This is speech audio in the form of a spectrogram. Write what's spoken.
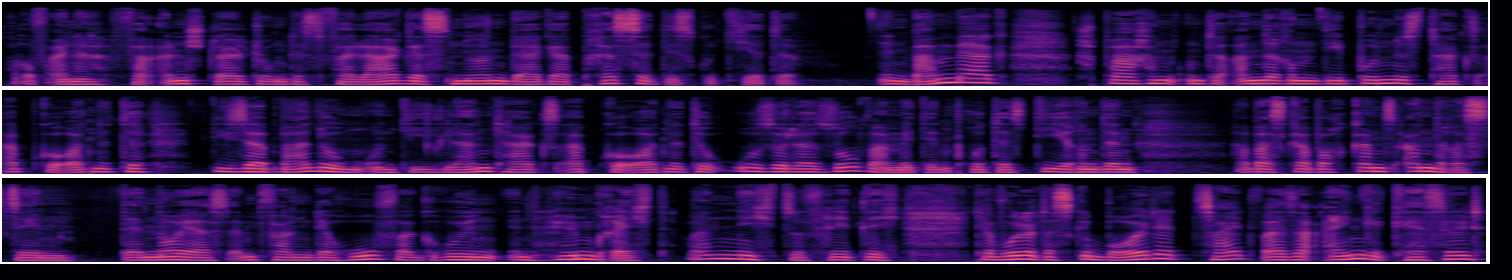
auf einer Veranstaltung des Verlages Nürnberger Presse diskutierte. In Bamberg sprachen unter anderem die Bundestagsabgeordnete Lisa Badum und die Landtagsabgeordnete Ursula Sova mit den Protestierenden. Aber es gab auch ganz andere Szenen. Der Neujahrsempfang der Hofer Grün in Helmbrecht war nicht so friedlich. Da wurde das Gebäude zeitweise eingekesselt,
